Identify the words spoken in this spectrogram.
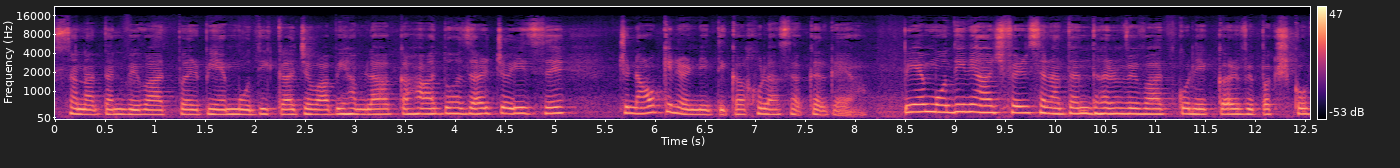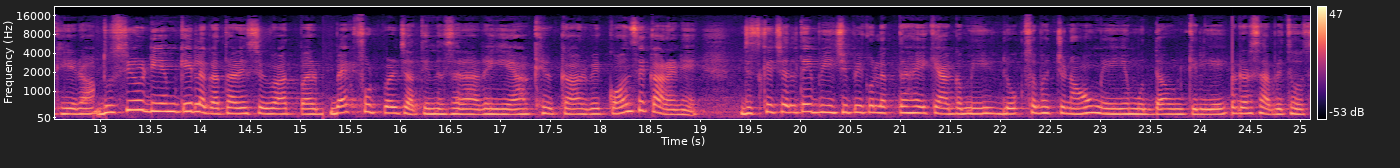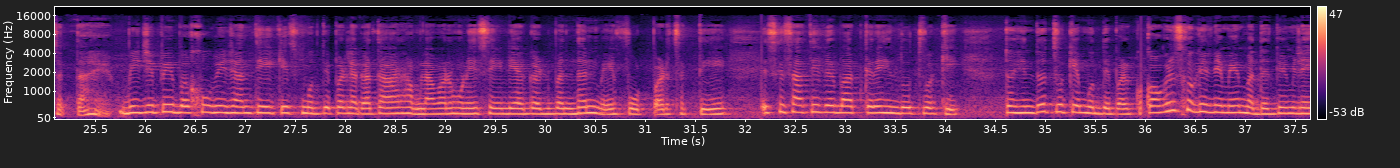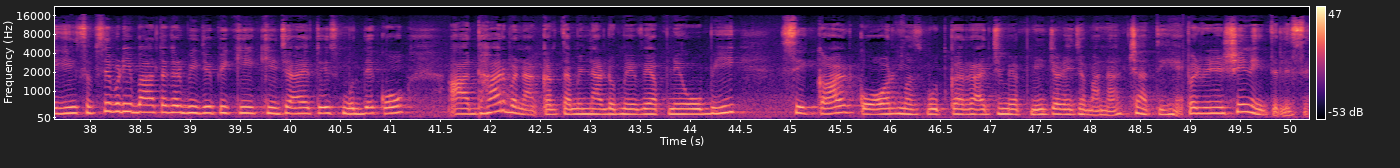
सनातन विवाद पर पीएम मोदी का जवाबी हमला, कहा 2024 से चुनाव की रणनीति का खुलासा कर गया। पीएम मोदी ने आज फिर सनातन धर्म विवाद को लेकर विपक्ष को घेरा। दूसरी ओर डीएमके लगातार इस विवाद पर बैकफुट पर जाती नज़र आ रही है। आखिरकार वे कौन से कारण हैं, जिसके चलते बीजेपी को लगता है कि आगामी लोकसभा चुनाव में यह मुद्दा उनके लिए अगर साबित हो सकता है। बीजेपी बखूबी जानती है कि इस मुद्दे पर लगातार हमलावर होने से इंडिया गठबंधन में फूट पड़ सकती है। इसके साथ ही अगर बात करें हिंदुत्व की तो हिंदुत्व के मुद्दे पर कांग्रेस को घिरने में मदद भी मिलेगी। सबसे बड़ी बात अगर बीजेपी की की जाए तो इस मुद्दे को आधार बनाकर तमिलनाडु में वे अपने ओबी से कार्ड को और मज़बूत कर राज्य में अपनी जड़ें जमाना चाहती है। परवीन सिंह नई दिल्ली से।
